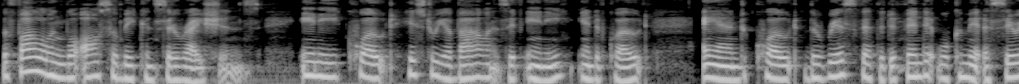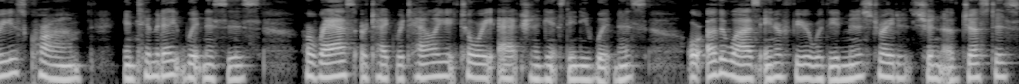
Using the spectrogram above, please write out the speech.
The following will also be considerations any, quote, history of violence, if any, end of quote, and, quote, the risk that the defendant will commit a serious crime, intimidate witnesses, harass or take retaliatory action against any witness, or otherwise interfere with the administration of justice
